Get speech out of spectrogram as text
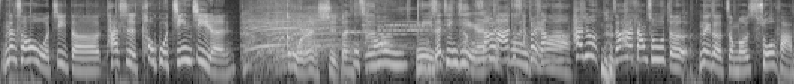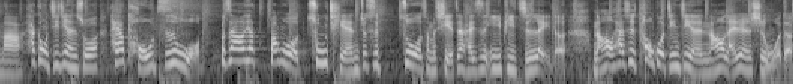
那时候我记得他是透过经纪人。跟我认识，本之你的经纪人，对对啊，他就 你知道他当初的那个怎么说法吗？他跟我经纪人说，他要投资我，不知道要帮我出钱，就是做什么写真还是 EP 之类的。然后他是透过经纪人，然后来认识我的。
